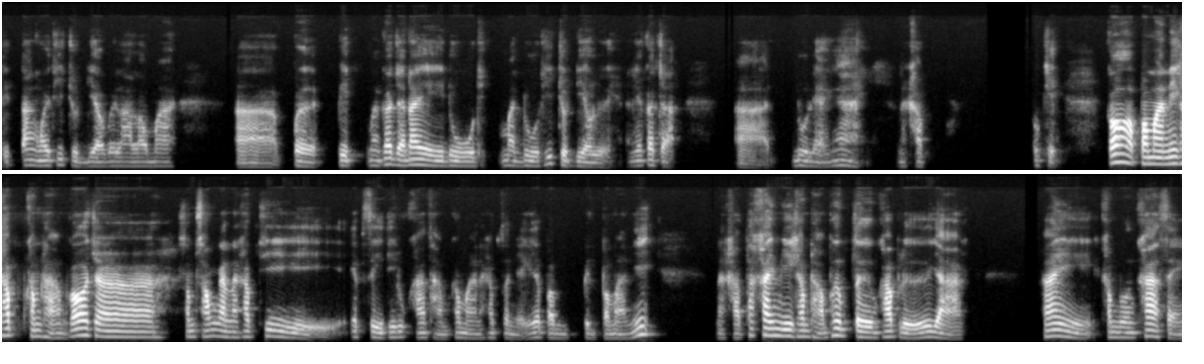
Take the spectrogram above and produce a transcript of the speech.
ติดตั้งไว้ที่จุดเดียวเวลาเรามาเปิดปิดมันก็จะได้ดูมาดูที่จุดเดียวเลย อันนี้ก็จะดูแลง่ายนะครับ โอเค ก็ประมาณนี้ครับคำถามก็จะซ้ำๆกันนะครับที่ FC ที่ลูกค้าถามเข้ามานะครับ ส่วนใหญ่ก็จะเป็นประมาณนี้นะครับ ถ้าใครมีคำถามเพิ่มเติมครับ หรืออยากให้คำนวณค่าแสง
